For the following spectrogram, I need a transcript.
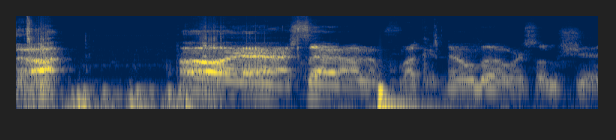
uh, oh yeah, I sat on a fucking dildo or some shit.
